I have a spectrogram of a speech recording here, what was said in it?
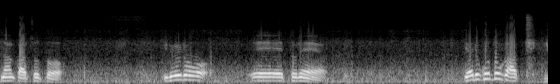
なんかちょっと、いろいろ、えー、っとね、やることがあって。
